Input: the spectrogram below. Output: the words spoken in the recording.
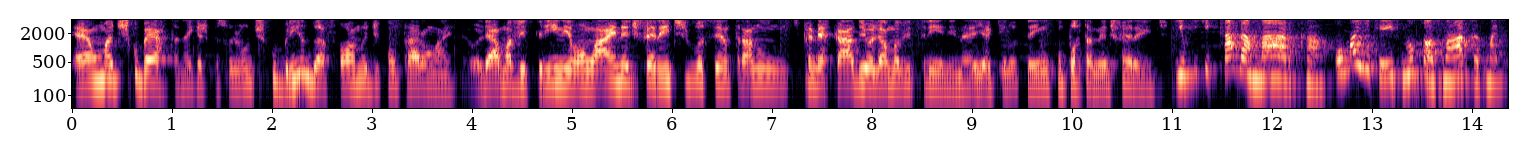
é uma descoberta, né? Que as pessoas vão descobrindo a forma de comprar online. Olhar uma vitrine online é diferente de você entrar num supermercado e olhar uma vitrine, né? E aquilo tem um comportamento diferente. E o que, que cada marca, ou mais do que isso, não só as marcas, mas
